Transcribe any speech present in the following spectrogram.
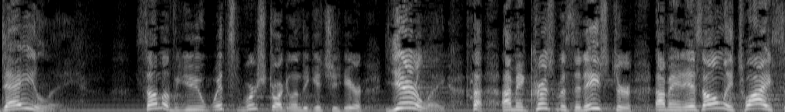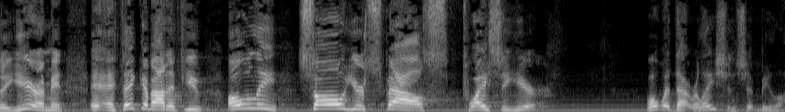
daily. Some of you, we're struggling to get you here yearly. I mean, Christmas and Easter, I mean, it's only twice a year. I mean, eh, eh, think about if you only saw your spouse twice a year. What would that relationship be like?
